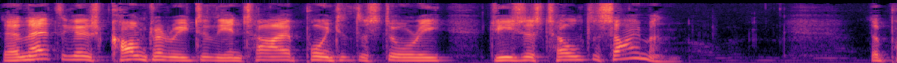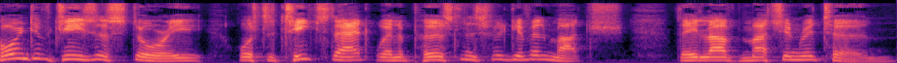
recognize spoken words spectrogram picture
then that goes contrary to the entire point of the story Jesus told to Simon. The point of Jesus' story was to teach that when a person is forgiven much, they love much in return,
